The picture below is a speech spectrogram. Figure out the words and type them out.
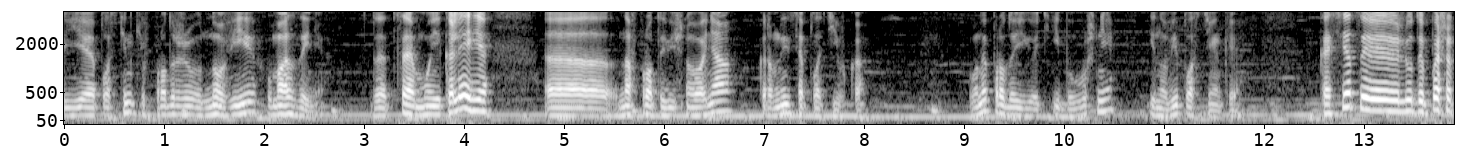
є пластинки в продажу нові в магазині. Це- Це мої колеги е, навпроти вічного вогня, крамниця Платівка. Вони продають і бушні, і нові пластинки. Касети люди пишуть,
